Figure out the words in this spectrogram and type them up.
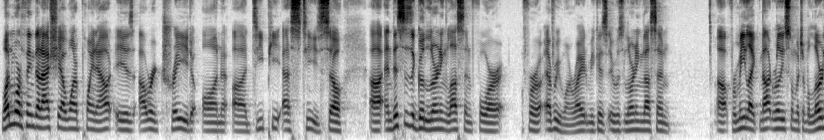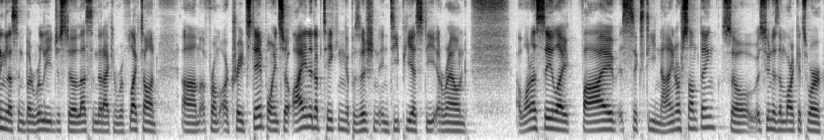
One more thing that actually I want to point out is our trade on uh, DPST. So, uh, and this is a good learning lesson for, for everyone, right? Because it was learning lesson uh, for me, like not really so much of a learning lesson, but really just a lesson that I can reflect on um, from our trade standpoint. So I ended up taking a position in DPST around, I want to say like 569 or something. So as soon as the markets were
